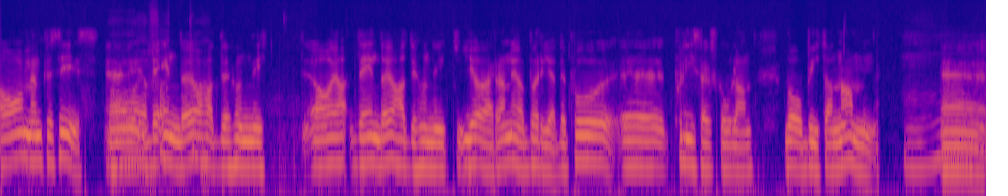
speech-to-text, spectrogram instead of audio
Ja, men precis. Ja, Eh, det enda jag hade hunnit Ja, det enda jag hade hunnit göra när jag började på eh, Polishögskolan var att byta namn. Mm. Eh,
